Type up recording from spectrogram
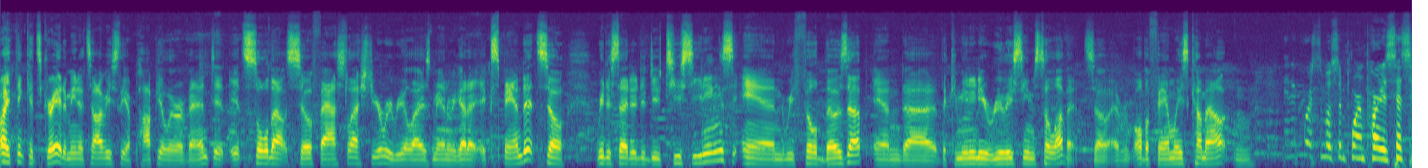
Oh, I think it's great. I mean, it's obviously a popular event. It, it sold out so fast last year. We realized, man, we got to expand it. So we decided to do two seatings, and we filled those up, and uh, the community really seems to love it. So every, all the families come out and And of course, the most important part is this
